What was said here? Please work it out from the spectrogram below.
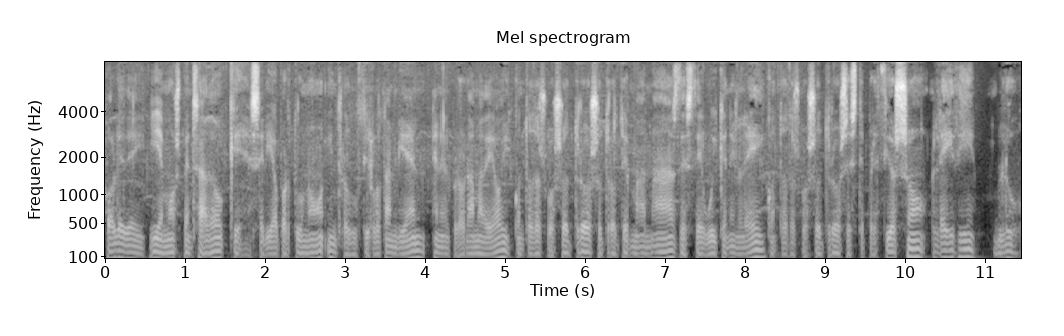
Holiday y hemos pensado que sería oportuno introducirlo también en el programa de hoy con todos vosotros otro tema más de este Weekend in Lay con todos vosotros este precioso Lady Blue.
